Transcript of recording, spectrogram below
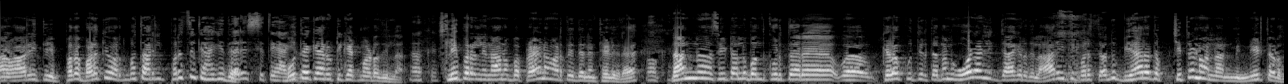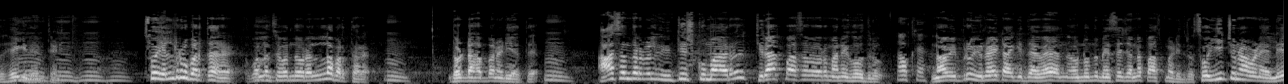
ನಾವು ಆ ರೀತಿ ಪದ ಬಳಕೆ ಹೊರತು ಮತ್ತೆ ಅಲ್ಲಿ ರೀತಿ ಪರಿಸ್ಥಿತಿ ಆಗಿದೆ. ಬಹುತೇಕ ಯಾರು ಟಿಕೆಟ್ ಮಾಡೋದಿಲ್ಲ. ಸ್ಲೀಪರ್ ಅಲ್ಲಿ ನಾನೊಬ್ಬ ಪ್ರಯಾಣ ಮಾಡ್ತಾ ಇದ್ದೇನೆ ಅಂತ ಹೇಳಿದ್ರೆ ನನ್ನ ಸೀಟಲ್ಲೂ ಬಂದು ಕೂರ್ತಾರೆ ಕೆಳಗೆ ಕೂತಿರ್ತಾರೆ ನಮ್ಗೆ ಓಡಾಡ್ಲಿಕ್ಕೆ ಜಾಗ ಇರೋದಿಲ್ಲ. ಆ ರೀತಿ ಪರಿಸ್ಥಿತಿ ಅದು ಬಿಹಾರದ ಚಿತ್ರಣವನ್ನು ನಾನು ನೀಡ್ತಾ ಇರೋದು. ಹೇಗಿದೆ ಅಂತ ಹೇಳಿ. ಸೊ ಎಲ್ಲರೂ ಬರ್ತಾರೆ. ವಲಸೆ ಬಂದವರೆಲ್ಲ ಬರ್ತಾರೆ. ದೊಡ್ಡ ಹಬ್ಬ ನಡೆಯುತ್ತೆ. ಆ ಸಂದರ್ಭದಲ್ಲಿ ನಿತೀಶ್ ಕುಮಾರ್ ಚಿರಾಗ್ ಪಾಸ್ವಾನ್ ಅವರ ಮನೆಗೆ ಹೋದ್ರು. ನಾವಿಬ್ರು ಯುನೈಟ್ ಆಗಿದ್ದೇವೆ ಅನ್ನೋ ಒಂದೊಂದು ಮೆಸೇಜ್ ಅನ್ನ ಪಾಸ್ ಮಾಡಿದ್ರು. ಸೊ ಈ ಚುನಾವಣೆಯಲ್ಲಿ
